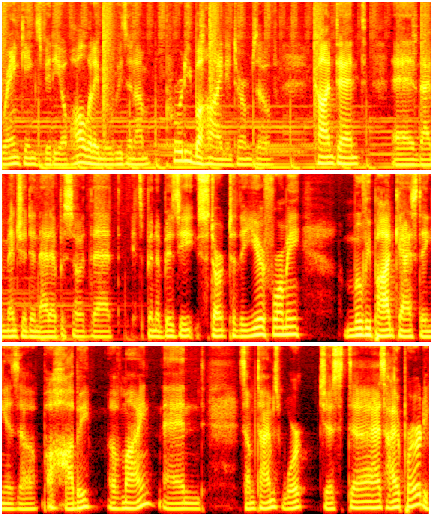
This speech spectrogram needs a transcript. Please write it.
rankings video of holiday movies, and I'm pretty behind in terms of content. And I mentioned in that episode that it's been a busy start to the year for me. Movie podcasting is a, a hobby of mine, and sometimes work just uh, has higher priority.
